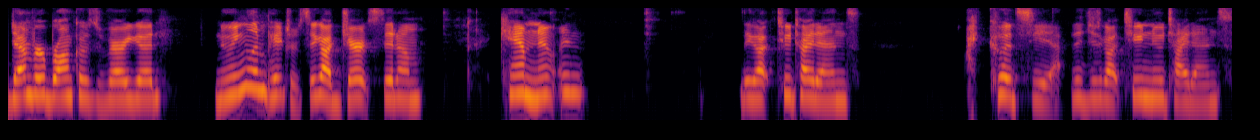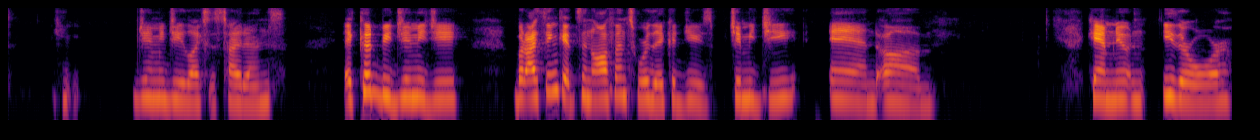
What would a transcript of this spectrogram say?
Denver Broncos, very good. New England Patriots, they got Jarrett Stidham, Cam Newton. They got two tight ends. I could see it. They just got two new tight ends. Jimmy G likes his tight ends. It could be Jimmy G but I think it's an offense where they could use Jimmy G and um, Cam Newton, either or.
